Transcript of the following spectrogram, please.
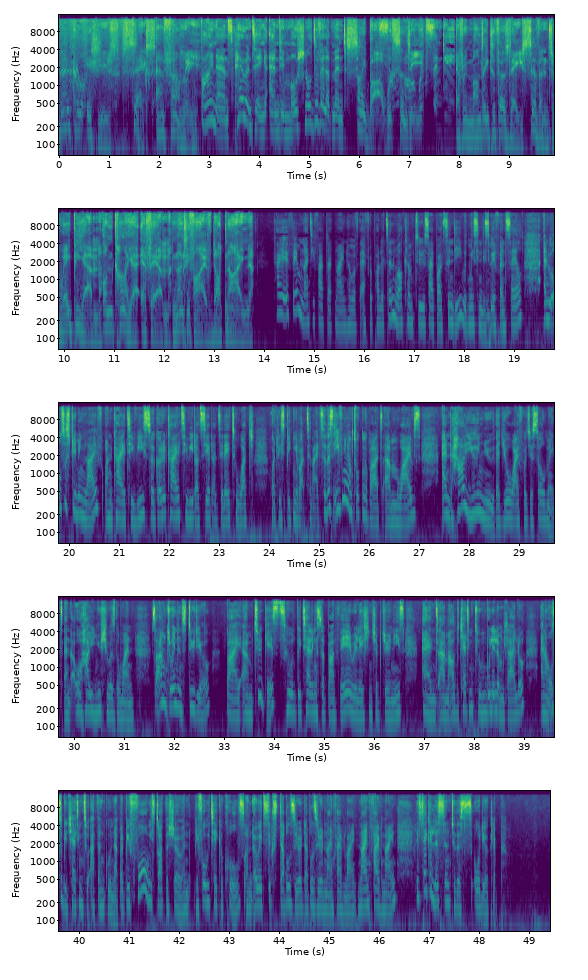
Medical issues, sex and family. Finance, parenting, and emotional development. Sidebar with Sindi. with Sindi. Every Monday to Thursday, 7 to 8 p.m. on Kaya FM 95.9. Kaya FM 95.9, home of the Afropolitan. Welcome to Sidepod Sindi with me, Sindi Swift and Sale. And we're also streaming live on Kaya TV. So go to kayatv.co.za to watch what we're speaking about tonight. So this evening, I'm talking about um, wives and how you knew that your wife was your soulmate and or how you knew she was the one. So I'm joined in studio by um, two guests who will be telling us about their relationship journeys. And um, I'll be chatting to Mbulelo Mdlalo and I'll also be chatting to Arthur Nkuna. But before we start the show and before we take your calls on 086 959, let's take a listen to this audio clip.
